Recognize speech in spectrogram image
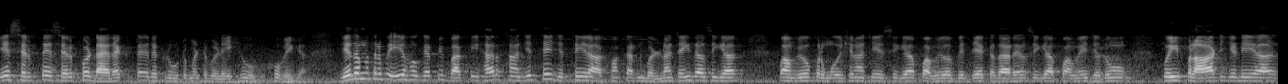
ਇਹ ਸਿਰਫ ਤੇ ਸਿਰਫ ਡਾਇਰੈਕਟ ਰਿਕਰੂਟਮੈਂਟ ਵੇਲੇ ਹੀ ਹੋਵੇਗਾ। ਜਿਹਦਾ ਮਤਲਬ ਇਹ ਹੋ ਗਿਆ ਵੀ ਬਾਕੀ ਹਰ ਥਾਂ ਜਿੱਥੇ ਜਿੱਥੇ ਰਾਖਵਾਂ ਕਰਨ ਮਿਲਣਾ ਚਾਹੀਦਾ ਸੀਗਾ, ਭਾਵੇਂ ਉਹ ਪ੍ਰਮੋਸ਼ਨਾਂ 'ਚ ਸੀਗਾ, ਭਾਵੇਂ ਉਹ ਵਿਦਿਅਕ ਅਦਾਰਿਆਂ ਸੀਗਾ, ਭਾਵੇਂ ਜਦੋਂ ਕੋਈ ਪਲਾਟ ਜਿਹੜੇ ਆ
